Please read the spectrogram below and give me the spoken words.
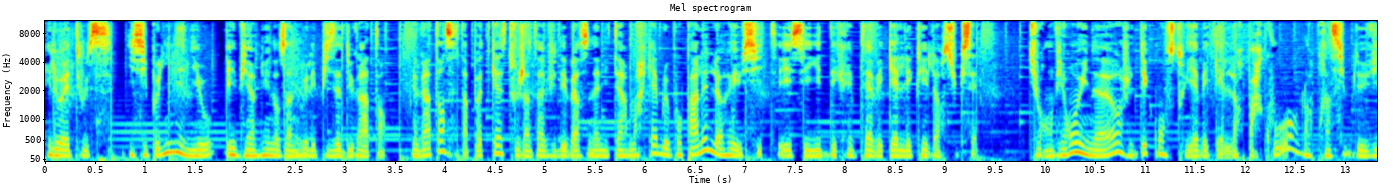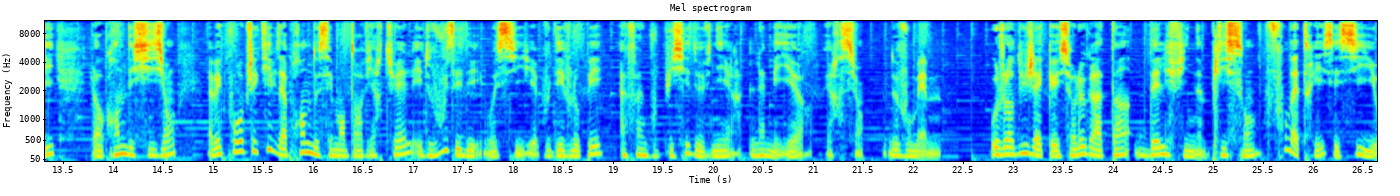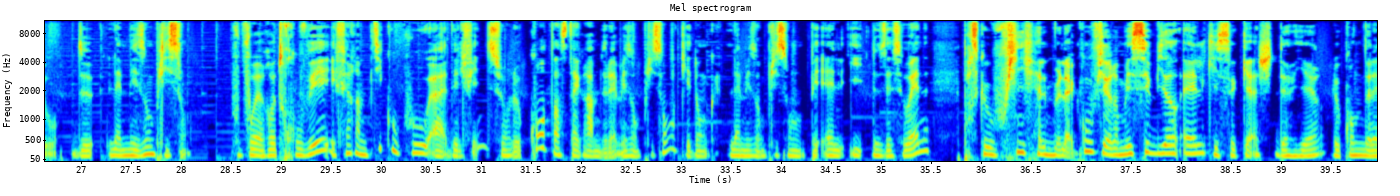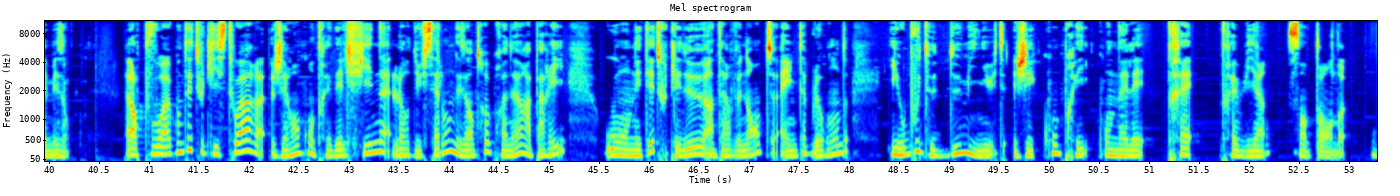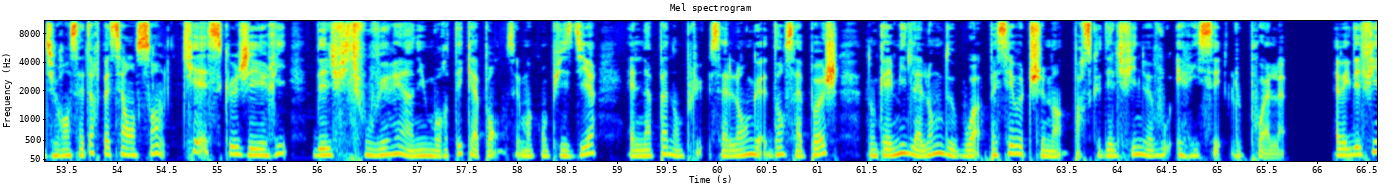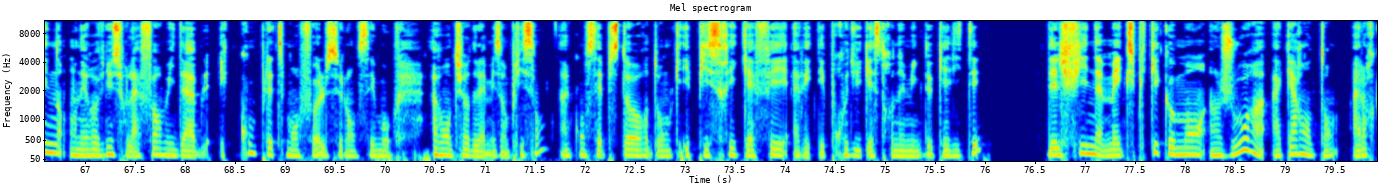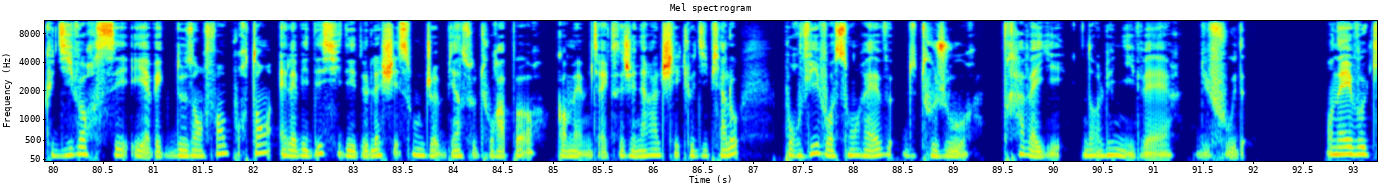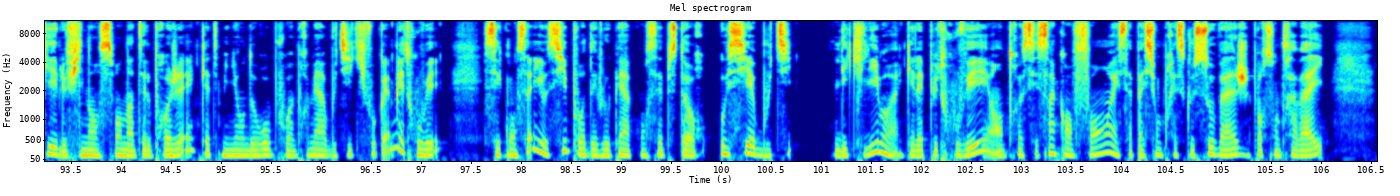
Hello à tous, ici Pauline Enio et bienvenue dans un nouvel épisode du Gratin. Le Gratin, c'est un podcast où j'interviewe des personnalités remarquables pour parler de leur réussite et essayer de décrypter avec elles les clés de leur succès. Durant environ une heure, je déconstruis avec elles leur parcours, leurs principes de vie, leurs grandes décisions, avec pour objectif d'apprendre de ces mentors virtuels et de vous aider aussi à vous développer afin que vous puissiez devenir la meilleure version de vous-même. Aujourd'hui, j'accueille sur le gratin Delphine Plisson, fondatrice et CEO de la Maison Plisson. Vous pourrez retrouver et faire un petit coucou à Delphine sur le compte Instagram de la Maison Plisson, qui est donc la Maison Plisson P-L-I-2-S-O-N, parce que oui, elle me l'a confirmé, c'est bien elle qui se cache derrière le compte de la maison. Alors pour vous raconter toute l'histoire, j'ai rencontré Delphine lors du Salon des entrepreneurs à Paris, où on était toutes les deux intervenantes à une table ronde, et au bout de deux minutes, j'ai compris qu'on allait très très bien s'entendre. Durant cette heure passée ensemble, qu'est-ce que j'ai ri Delphine, vous verrez un humour décapant, c'est moins qu'on puisse dire. Elle n'a pas non plus sa langue dans sa poche, donc elle a mis de la langue de bois. Passez votre chemin, parce que Delphine va vous hérisser le poil. Avec Delphine, on est revenu sur la formidable et complètement folle, selon ses mots, aventure de la Maison Plisson, un concept store donc épicerie café avec des produits gastronomiques de qualité, Delphine m'a expliqué comment un jour, à 40 ans, alors que divorcée et avec deux enfants, pourtant elle avait décidé de lâcher son job bien sous tout rapport, quand même directrice générale chez Claudie Pierlot, pour vivre son rêve de toujours travailler dans l'univers du food. On a évoqué le financement d'un tel projet, 4 millions d'euros pour une première boutique, il faut quand même les trouver. Ses conseils aussi pour développer un concept store aussi abouti l'équilibre qu'elle a pu trouver entre ses cinq enfants et sa passion presque sauvage pour son travail,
